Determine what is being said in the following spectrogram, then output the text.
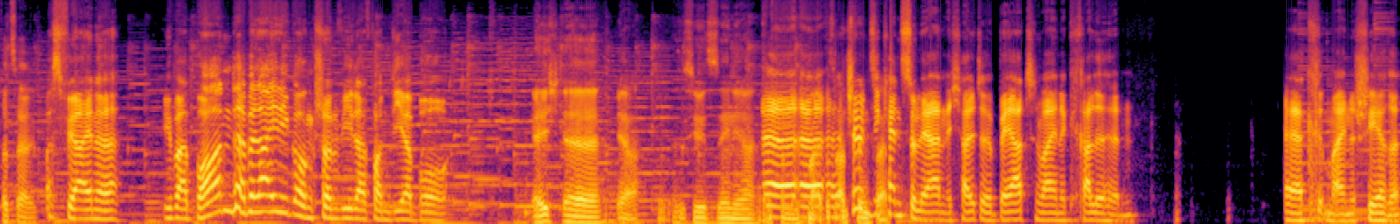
Verzeihung. Was für eine überbordende Beleidigung schon wieder von dir, Bo. Ich, äh, ja, Sie sehen ja. Äh, äh, schön, Sie kennenzulernen. Ich halte Bert meine Kralle hin. Äh, meine Schere.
